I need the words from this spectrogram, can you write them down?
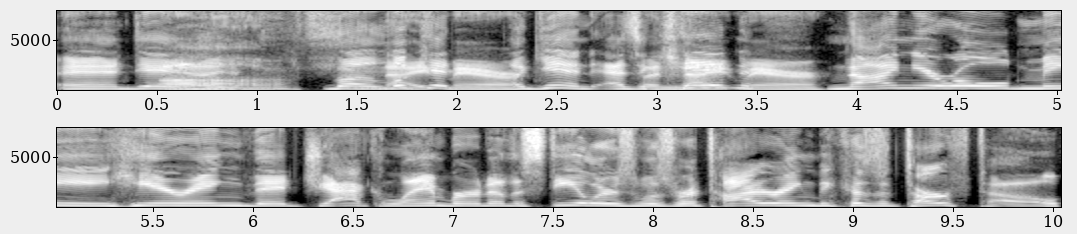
And uh, Oh, a but look nightmare. at again as a It's a kid, nine year old me hearing that Jack Lambert of the Steelers was retiring because of turf toe,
